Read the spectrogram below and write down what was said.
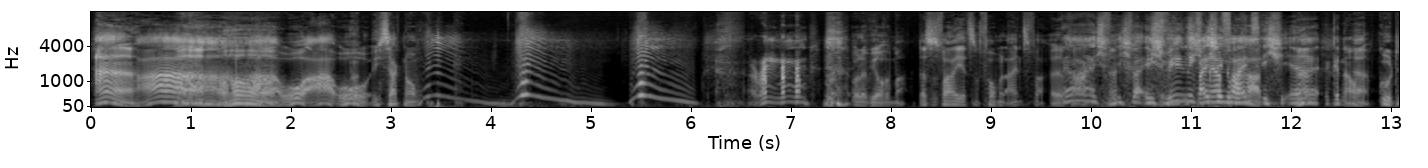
Ah, Ah, Ah, oh. ah, oh, ah, oh. Ich sag noch. Oder wie auch immer. Das war jetzt ein Formel 1 Wagen. Ja, ich- ne? ich ich ich- will ich nicht weiß, mehr verraten, Ich, äh, ne? genau. Ja, gut.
